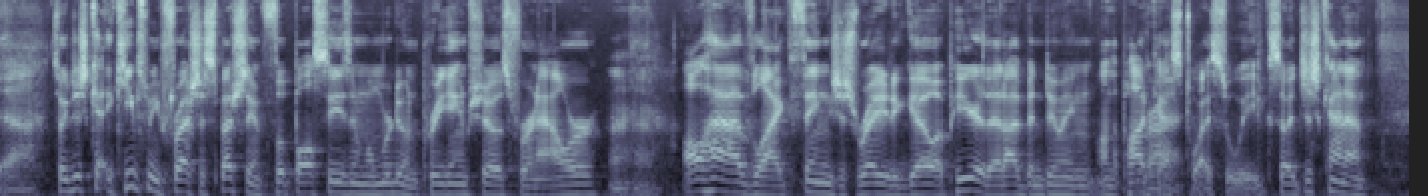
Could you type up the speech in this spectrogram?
Yeah. So it just it keeps me fresh, especially in football season when we're doing pregame shows for an hour. Uh-huh. I'll have like things just ready to go up here that I've been doing on the podcast Right. twice a week. So it just kind of.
